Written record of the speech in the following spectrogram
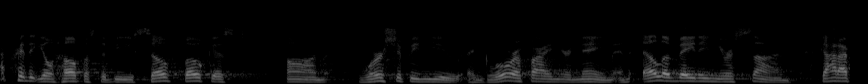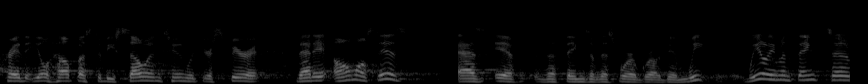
I pray that you'll help us to be so focused on worshiping you and glorifying your name and elevating your Son. God, I pray that you'll help us to be so in tune with your Spirit that it almost is as if the things of this world grow dim. We, we don't even think to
